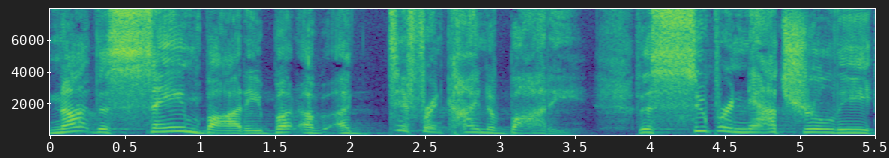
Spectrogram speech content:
not the same body, but a, a different kind of body this supernaturally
